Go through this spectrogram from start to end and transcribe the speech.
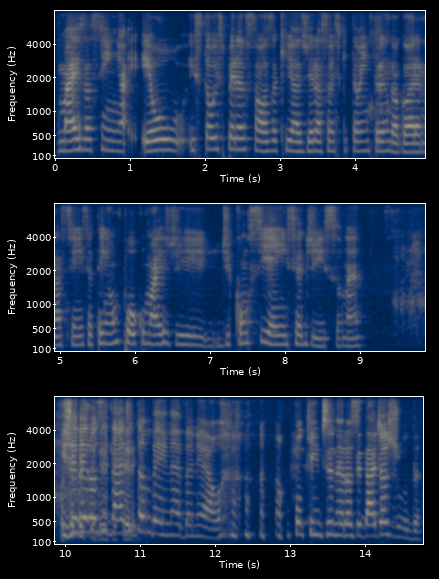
Mas, assim, eu estou esperançosa que as gerações que estão entrando agora na ciência tenham um pouco mais de, de consciência disso, né? e generosidade também, né, Daniel? um pouquinho de generosidade ajuda.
